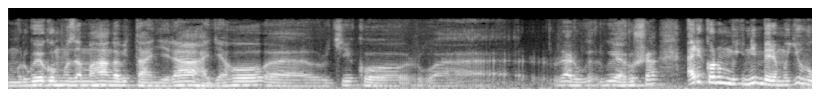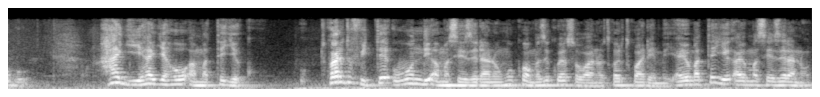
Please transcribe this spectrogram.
mu rwego mpuzamahanga bitangira hajyaho eh, urukiko rwa ruriya rw- rw'iyarusha ariko n'imbere mu gihugu hagiye hajyaho amategeko. Twari dufite ubundi amasezerano nk'uko bamaze kuyasobanura twari twaremeye. Ayo mategeko ayo masezerano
